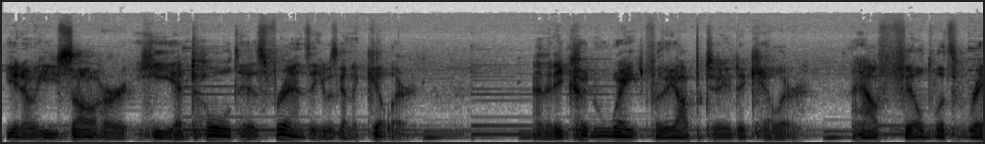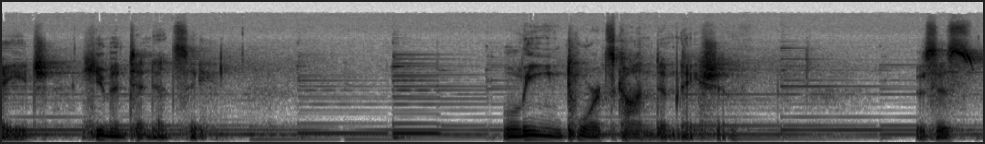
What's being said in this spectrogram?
you know, he saw her, he had told his friends that he was going to kill her, and that he couldn't wait for the opportunity to kill her, and how filled with rage, human tendency, lean towards condemnation. It was his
